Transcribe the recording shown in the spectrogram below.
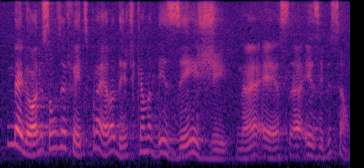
melhores são os efeitos para ela, desde que ela deseje né, essa exibição.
